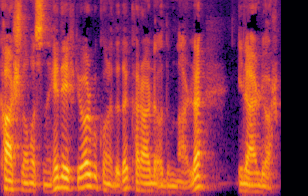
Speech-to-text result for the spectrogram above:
karşılamasını hedefliyor. Bu konuda da kararlı adımlarla ilerliyor.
